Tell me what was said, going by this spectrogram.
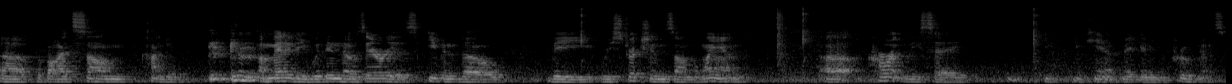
uh, provide some kind of amenity within those areas, even though the restrictions on the land uh, currently say you, you can't make any improvements.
